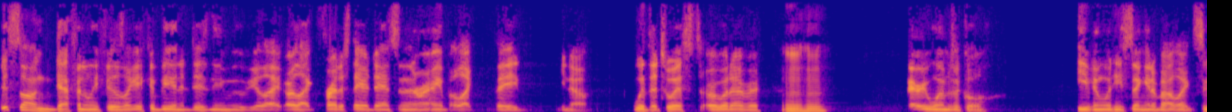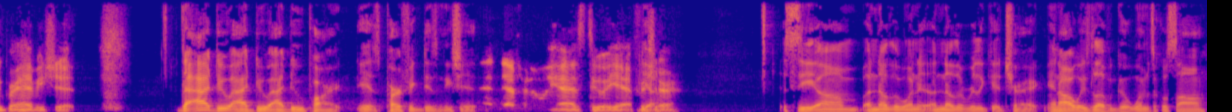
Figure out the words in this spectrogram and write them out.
This song definitely feels like it could be in a Disney movie, like or like Fred Astaire dancing in the rain, but like they, you know, with a twist or whatever. Mm-hmm. Very whimsical, even when he's singing about like super heavy shit. The I do, I do, I do part is perfect Disney shit. That definitely adds to it, yeah, for Yeah. sure. see um another one another really good track and i always love a good whimsical song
